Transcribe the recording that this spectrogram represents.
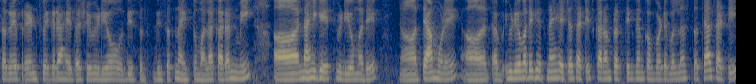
सगळे फ्रेंड्स वगैरे आहेत असे व्हिडिओ दिसत दिसत नाहीत तुम्हाला. कारण मी नाही घेत व्हिडिओमध्ये त्यामुळे व्हिडिओमध्ये घेत नाही ह्याच्यासाठीच कारण प्रत्येकजण कम्फर्टेबल नसतं. त्यासाठी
